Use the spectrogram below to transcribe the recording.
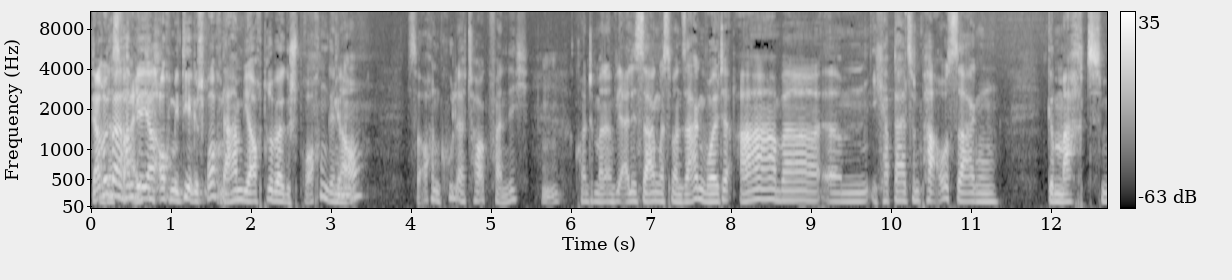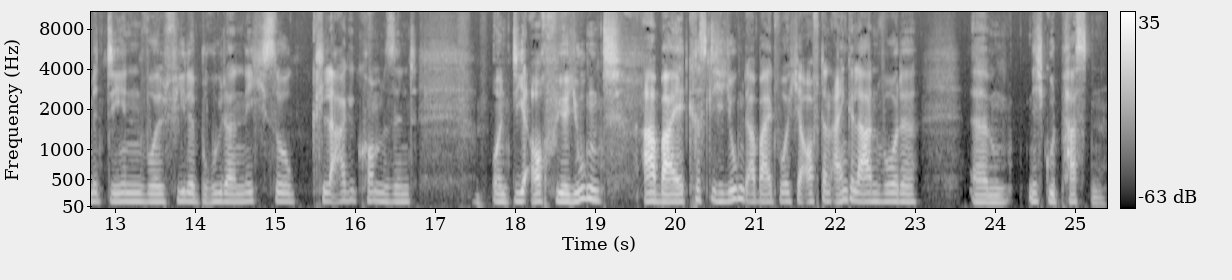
Darüber haben wir ja auch mit dir gesprochen. Da haben wir auch drüber gesprochen, genau. genau. Das war auch ein cooler Talk, fand ich. Mhm. Konnte man irgendwie alles sagen, was man sagen wollte, aber ähm, ich habe da halt so ein paar Aussagen gemacht, mit denen wohl viele Brüder nicht so klar gekommen sind und die auch für Jugendarbeit, christliche Jugendarbeit, wo ich ja oft dann eingeladen wurde, ähm, nicht gut passten.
